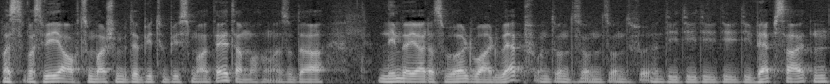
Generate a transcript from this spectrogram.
Was, was wir ja auch zum Beispiel mit der B2B Smart Data machen. Also da nehmen wir ja das World Wide Web und, und, und, und die, die, die, die, die Webseiten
